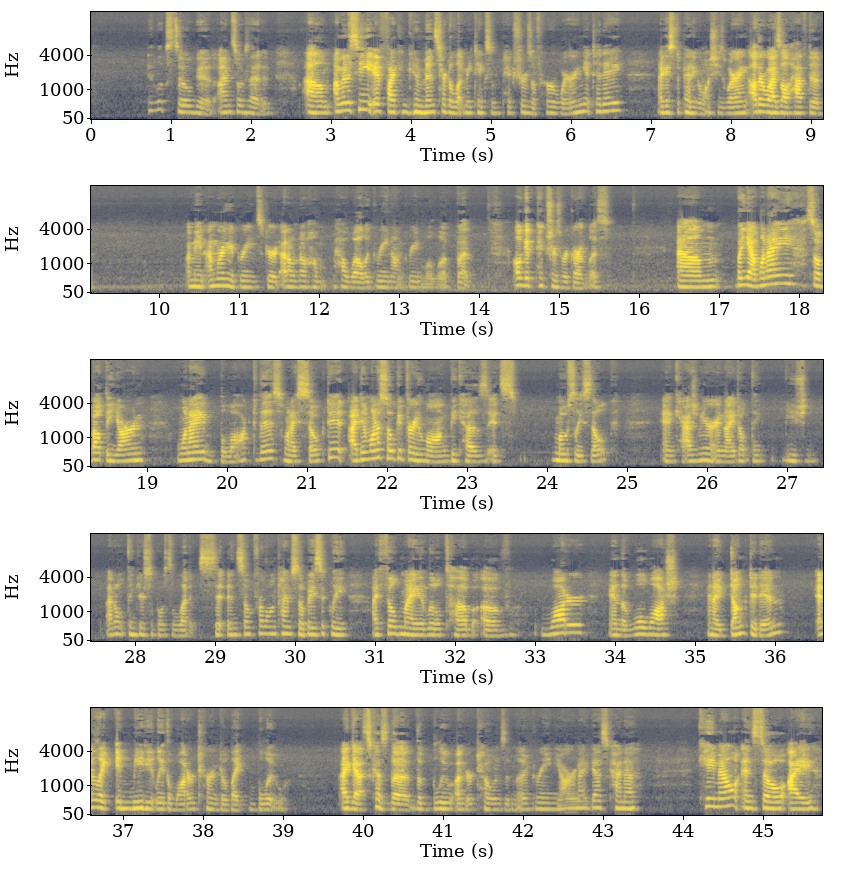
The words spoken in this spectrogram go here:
it looks so good. I'm so excited. Um, I'm going to see if I can convince her to let me take some pictures of her wearing it today. I guess depending on what she's wearing. Otherwise, I'll have to... I mean, I'm wearing a green skirt. I don't know how, how well a green on green will look, but I'll get pictures regardless. Um, but yeah, when I... So about the yarn, when I blocked this, when I soaked it, I didn't want to soak it very long because it's mostly silk and cashmere, and I don't think you should... I don't think you're supposed to let it sit and soak for a long time. So basically, I filled my little tub of water and the wool wash and I dunked it in and like immediately the water turned to like blue. I guess because the the blue undertones in the green yarn I guess kind of came out and so I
